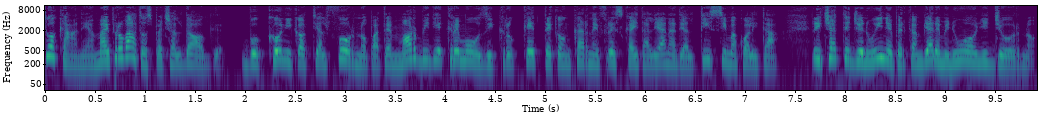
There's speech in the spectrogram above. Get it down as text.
tuo cane ha mai provato Special Dog? Bocconi cotti al forno, patè morbidi e cremosi, crocchette con carne fresca italiana di altissima qualità, ricette genuine per cambiare menù ogni giorno.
